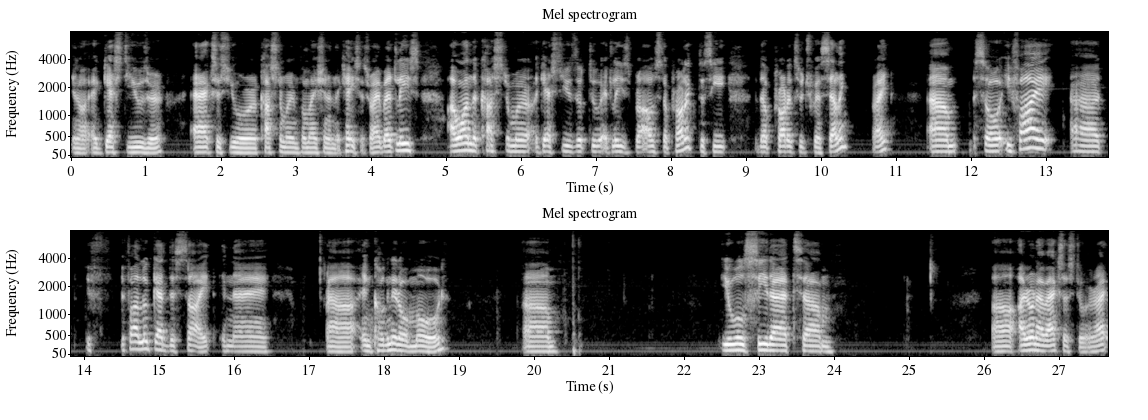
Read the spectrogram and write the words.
you know, a guest user access your customer information in the cases, right? But at least I want the customer, a guest user, to at least browse the product to see the products which we're selling, right? Um, so if I uh, if if I look at the site in a uh, incognito mode, um, you will see that um, uh, I don't have access to it, right?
